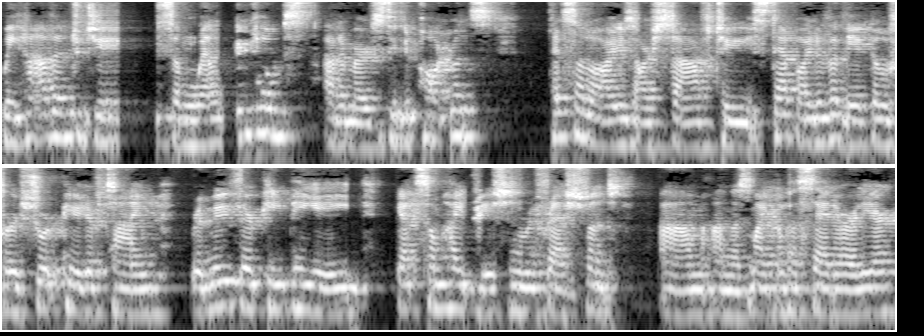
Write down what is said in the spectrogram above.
We have introduced some welcome clubs at emergency departments. This allows our staff to step out of a vehicle for a short period of time, remove their PPE, get some hydration, refreshment, um, and as Michael has said earlier,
